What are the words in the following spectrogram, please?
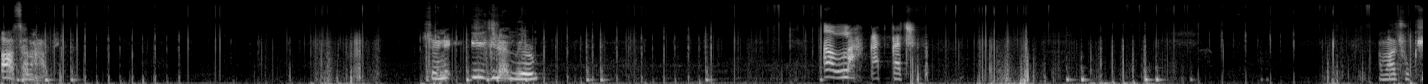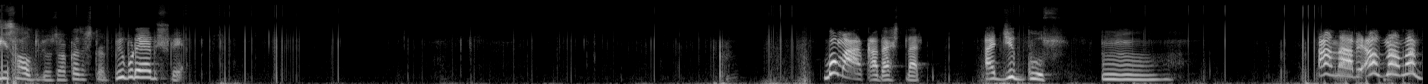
Al sana abi. Seni ilgilenmiyorum. Allah kaç kaç. Ama çok iyi saldırıyoruz arkadaşlar. Bir buraya bir şuraya. Bu mu arkadaşlar? Acı guz. Hmm. Al abi al al al.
